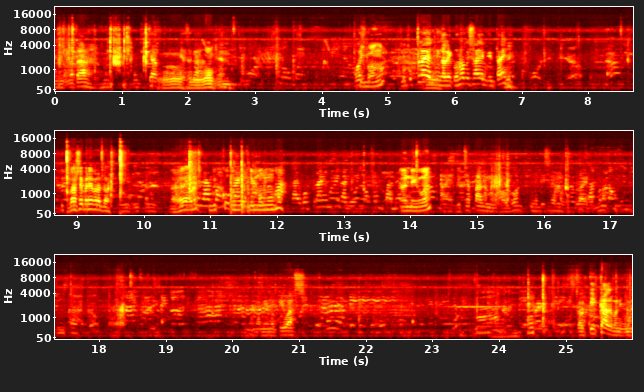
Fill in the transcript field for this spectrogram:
Hindi na ta. Chat. Oh, Yes, ka. wow. Yan. Oy, mag-apply tingali ko no bisayan intay. Kasi ba bro to? Nah, ini. Hindi ko hindi manguha. Ano yun? Ay, di chata naman ako gon. Hindi sila mag-apply. Ano kami magtiwas. Kaltikal man mo.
